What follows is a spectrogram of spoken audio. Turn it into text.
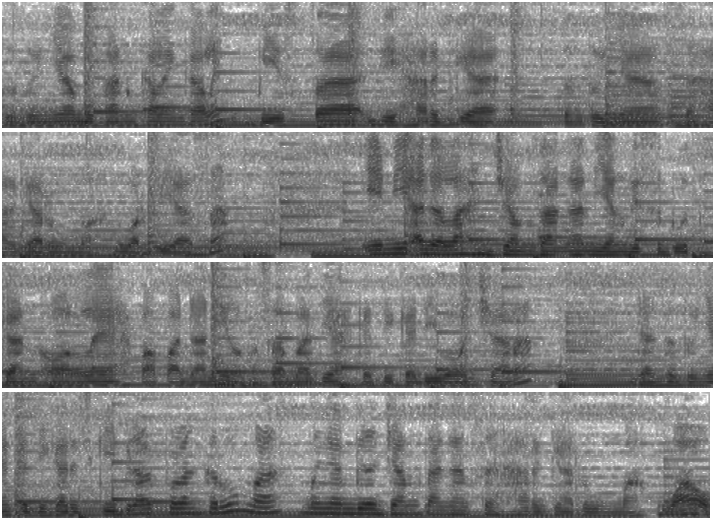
Tentunya bukan kaleng-kaleng bisa di harga tentunya seharga rumah. Luar biasa. Ini adalah jam tangan yang disebutkan oleh Papa Daniel persahabat ya ketika diwawancara. Dan tentunya ketika Rizky Bilar pulang ke rumah mengambil jam tangan seharga rumah. Wow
